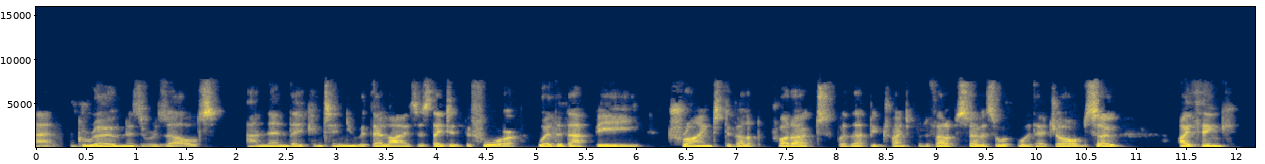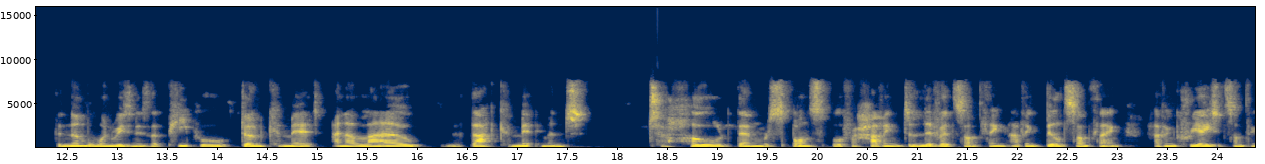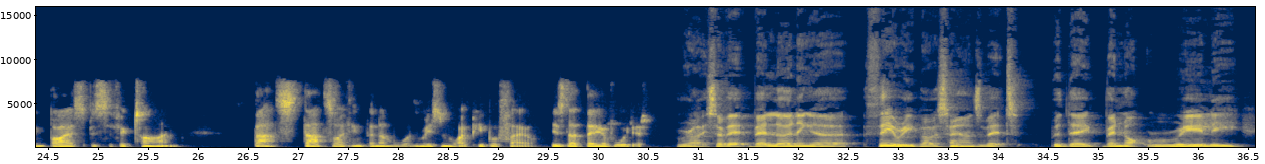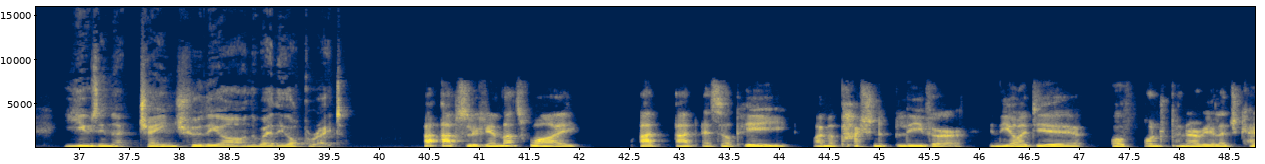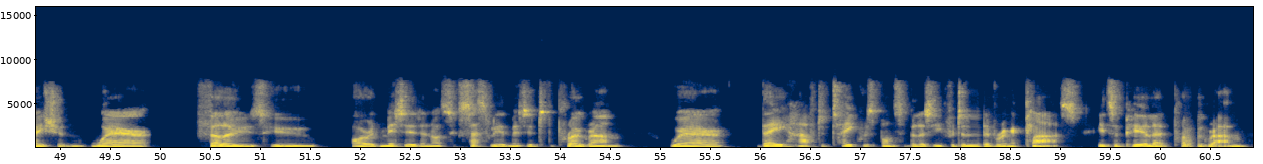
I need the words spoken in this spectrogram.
uh, grown as a result, and then they continue with their lives as they did before, whether that be trying to develop a product, whether that be trying to develop a service or, or their job. So I think the number one reason is that people don't commit and allow that commitment to hold them responsible for having delivered something, having built something, having created something by a specific time. That's that's I think the number one reason why people fail is that they avoid it. Right. So they're they're learning a theory by the sounds of it, but they they're not really using that change who they are and the way they operate. Absolutely, and that's why at at SLP I'm a passionate believer in the idea of entrepreneurial education, where fellows who are admitted and are successfully admitted to the program, where they have to take responsibility for delivering a class. It's a peer led program.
